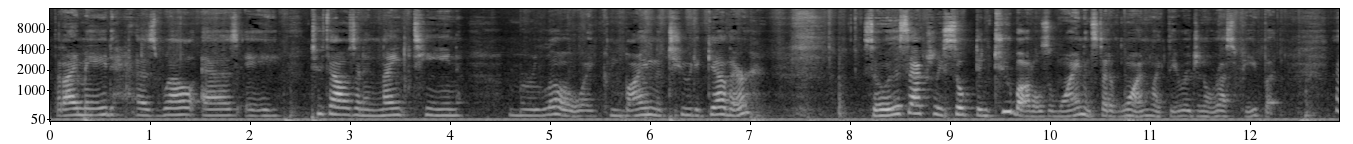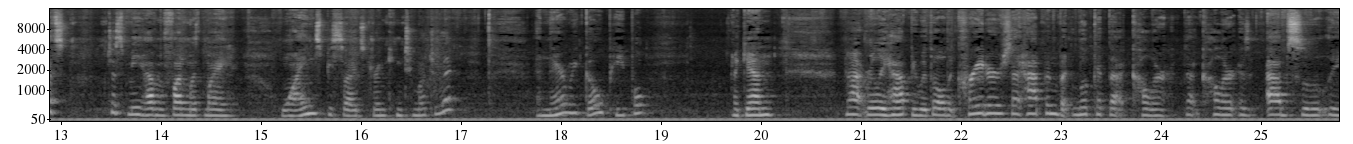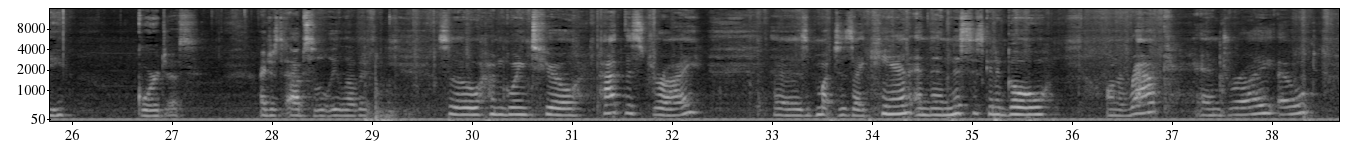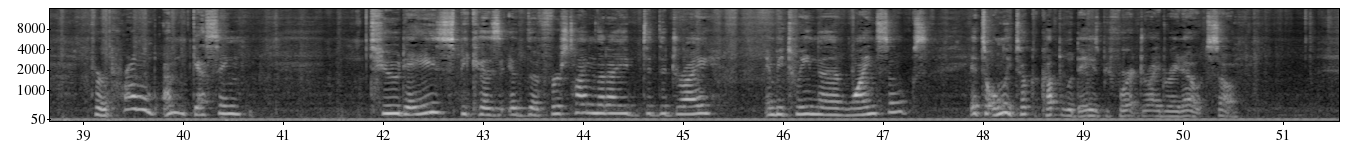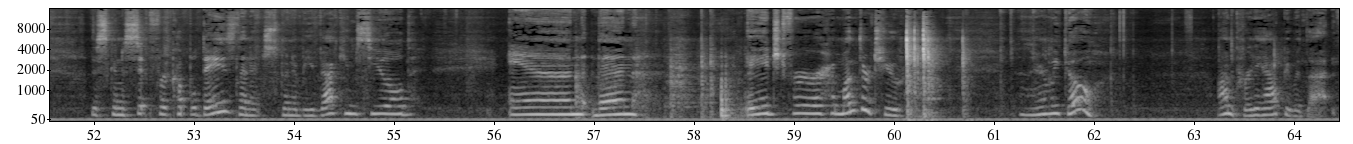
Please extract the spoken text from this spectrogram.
that I made as well as a 2019 Merlot. I combined the two together. So this actually soaked in two bottles of wine instead of one like the original recipe, but that's just me having fun with my wines besides drinking too much of it. And there we go, people. Again, not really happy with all the craters that happened, but look at that color. That color is absolutely gorgeous. I just absolutely love it. So I'm going to pat this dry as much as I can, and then this is gonna go on a rack and dry out for probably, I'm guessing, two days because the first time that I did the dry in between the wine soaks, it only took a couple of days before it dried right out. So this is going to sit for a couple days, then it's going to be vacuum sealed then aged for a month or two. And there we go. I'm pretty happy with that.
